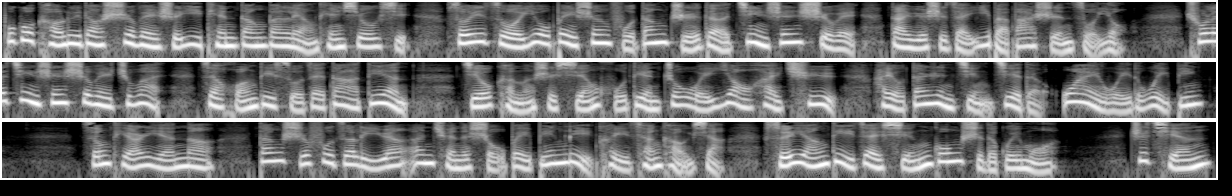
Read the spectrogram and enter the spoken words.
不过，考虑到侍卫是一天当班，两天休息，所以左右备身府当值的近身侍卫大约是在一百八十人左右。除了近身侍卫之外，在皇帝所在大殿，极有可能是咸湖殿周围要害区域，还有担任警戒的外围的卫兵。总体而言呢，当时负责李渊安全的守备兵力可以参考一下隋炀帝在行宫时的规模。之前，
